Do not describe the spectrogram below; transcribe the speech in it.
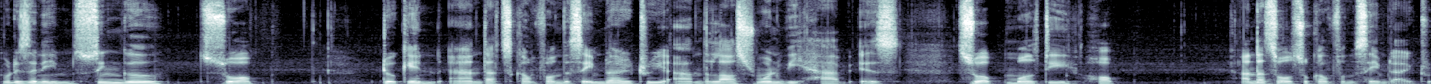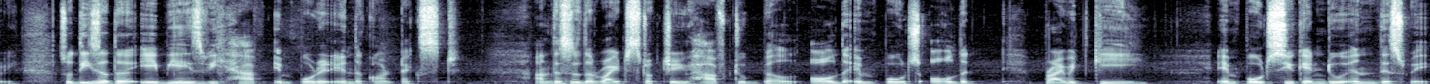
what is the name? Single swap token and that's come from the same directory. And the last one we have is swap multi hop and that's also come from the same directory. So these are the ABIs we have imported in the context. And this is the right structure you have to build. All the imports all the private key imports you can do in this way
